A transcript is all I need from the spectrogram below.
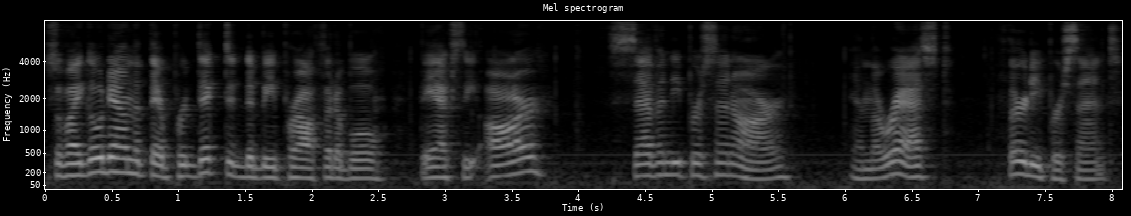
So if I go down that they're predicted to be profitable, they actually are. 70% are, and the rest, 30%,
